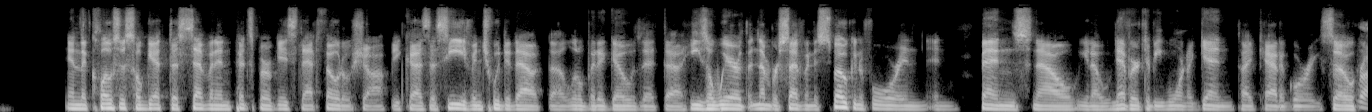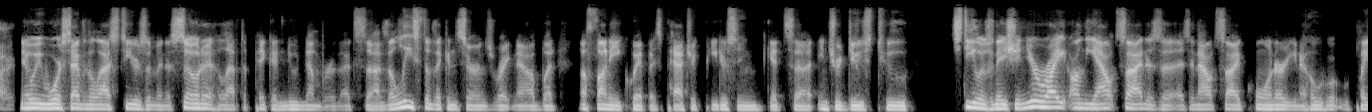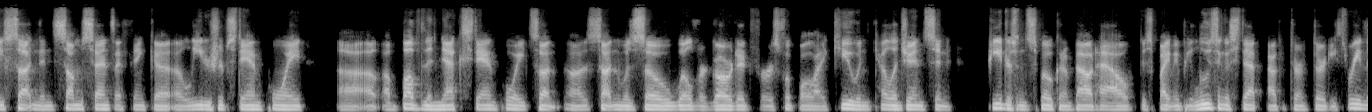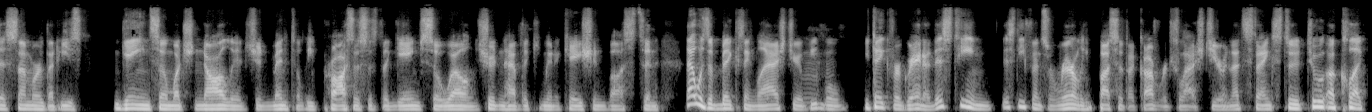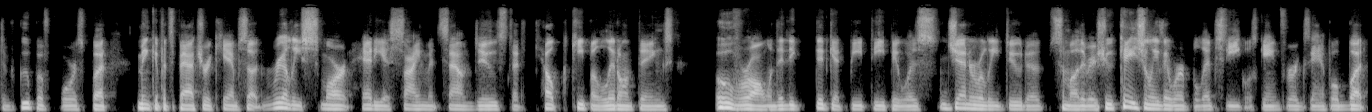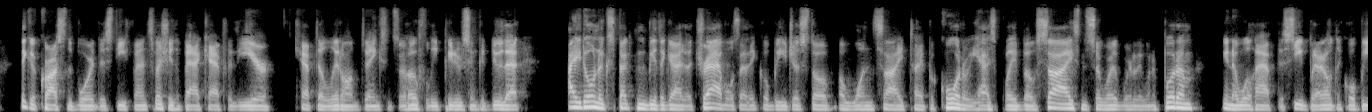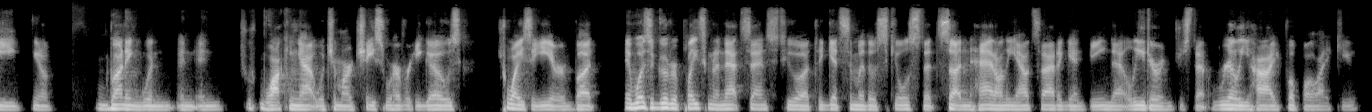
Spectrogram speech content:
And the closest he'll get to seven in Pittsburgh is that Photoshop, because as he even tweeted out a little bit ago that uh, he's aware that number seven is spoken for in, in Ben's now, you know, never to be worn again type category. So right. now he wore seven the last two years in Minnesota. He'll have to pick a new number. That's uh, the least of the concerns right now, but a funny quip as Patrick Peterson gets uh, introduced to Steelers Nation. You're right on the outside as a as an outside corner. You know who replaced Sutton in some sense. I think a, a leadership standpoint, uh, above the neck standpoint. Sutton, uh, Sutton was so well regarded for his football IQ, intelligence, and Peterson spoken about how, despite maybe losing a step, about to turn 33 this summer, that he's gained so much knowledge and mentally processes the game so well and shouldn't have the communication busts. And that was a big thing last year. Mm-hmm. People you take for granted this team, this defense rarely busted the coverage last year, and that's thanks to to a collective group, of course. But Minkah Fitzpatrick, Cam Sutton, really smart, heady assignment sound dudes that helped keep a lid on things. Overall, when they did get beat deep, it was generally due to some other issue. Occasionally, there were blips, the Eagles game, for example, but I think across the board, this defense, especially the back half of the year, kept a lid on things. And so hopefully Peterson could do that. I don't expect him to be the guy that travels. I think he'll be just a, a one side type of corner. He has played both sides. And so where, where do they want to put him? You know, we'll have to see, but I don't think we'll be, you know, running when and, and walking out with Ja'Marr Chase wherever he goes twice a year. But it was a good replacement in that sense to uh, to get some of those skills that Sutton had on the outside again, being that leader and just that really high football IQ.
